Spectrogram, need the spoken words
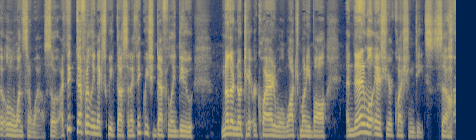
a little once in a while. So I think definitely next week, Dustin. I think we should definitely do another no ticket required. We'll watch Moneyball, and then we'll answer your question, Deets. So.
